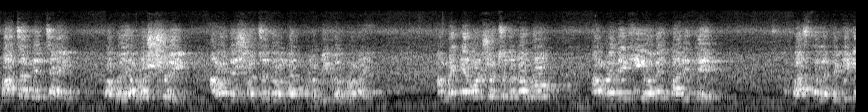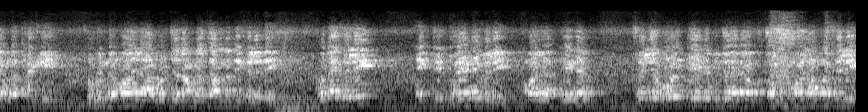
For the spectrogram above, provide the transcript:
বাঁচাতে চাই, তবে অবশ্যই আমাদের সচেতনতার কোনো বিকল্প নাই। আমরা কেমন সচেতন হব? আমরা দেখি অনেক বাড়িতে পাঁচতলা বিল্ডিং আমরা থাকি, বিভিন্ন ময়লা আবর্জনা আমরা জানলাতে ফেলে দেই। কোথায় ফেলি? একটি ড্রেনে ফেলি। ময়লা ড্রেনে ফেলে ওই ড্রেনে যখন ময়লা আমরা ফেলি,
